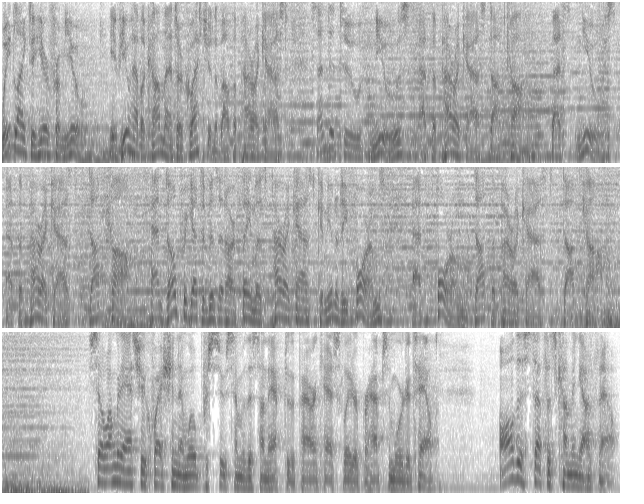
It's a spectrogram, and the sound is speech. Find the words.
We'd like to hear from you. If you have a comment or question about the Paracast, send it to news at theparacast.com. That's news at theparacast.com. And don't forget to visit our famous Paracast community forums at forum.theparacast.com. So I'm going to ask you a question, and we'll pursue some of this on after the Paracast later, perhaps in more detail. All this stuff that's coming out now,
